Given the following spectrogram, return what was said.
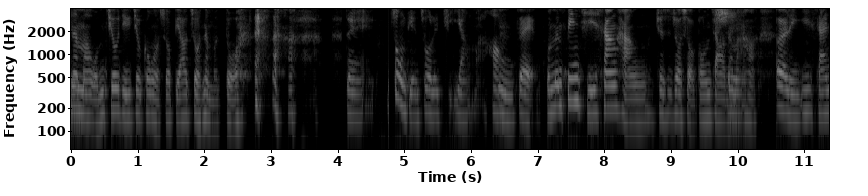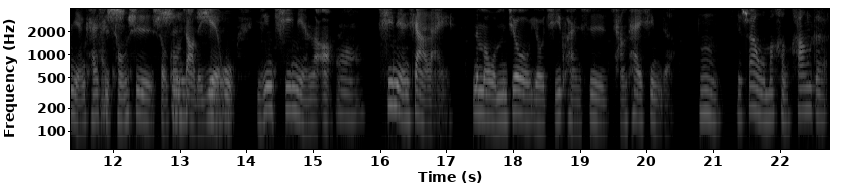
那么我们 Judy 就跟我说不要做那么多。对，重点做了几样嘛，哈，嗯，对，我们滨崎商行就是做手工皂的嘛，哈，二零一三年开始从事手工皂的业务，已经七年了啊，哦，七年下来，那么我们就有几款是常态性的，嗯，也算我们很夯的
